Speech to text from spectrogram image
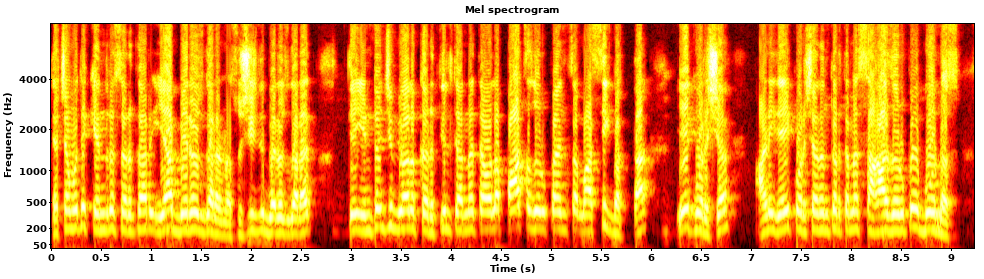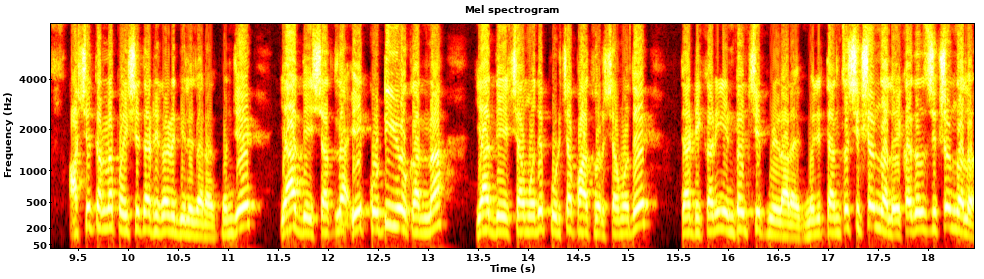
त्याच्यामध्ये केंद्र सरकार या बेरोजगारांना सुशिक्षित बेरोजगार आहेत ते इंटर्नशिप जेव्हा करतील त्यांना त्यावेळेला पाच हजार रुपयांचा मासिक भत्ता एक वर्ष आणि एक वर्षानंतर त्यांना सहा हजार रुपये बोनस असे त्यांना पैसे त्या ठिकाणी दिले जाणार आहेत. म्हणजे या देशातल्या एक कोटी युवकांना या देशामध्ये पुढच्या पाच वर्षामध्ये त्या ठिकाणी इंटर्नशिप मिळणार आहेत. म्हणजे त्यांचं शिक्षण झालं एखाद्याचं शिक्षण झालं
